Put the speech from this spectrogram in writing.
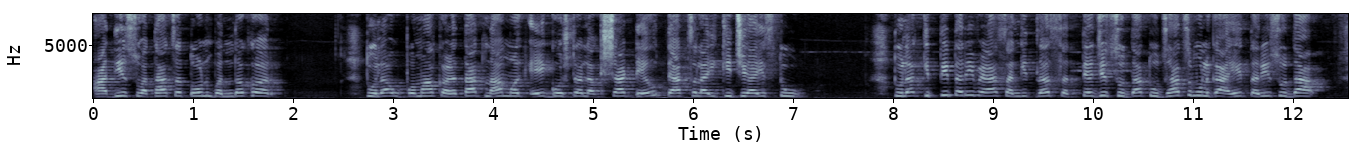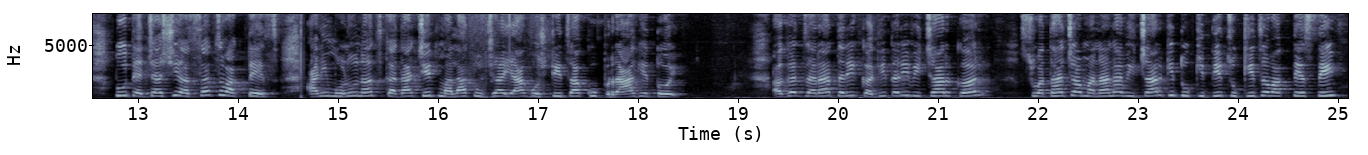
आधी स्वतःचं तोंड बंद कर. तुला उपमा कळतात ना मग एक गोष्ट लक्षात ठेव त्याच लायकीची आहेस तू. तुला कितीतरी वेळा सांगितलं सत्यजितसुद्धा तुझाच मुलगा आहे तरीसुद्धा. तू त्याच्याशी असंच वागतेस. आणि म्हणूनच कदाचित मला तुझ्या या गोष्टीचा खूप राग येतोय. अगं जरा तरी कधीतरी विचार कर. स्वतःच्या मनाला विचार की तू किती चुकीचं वागतेस ती.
